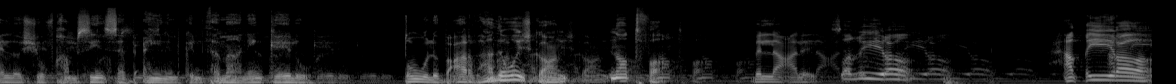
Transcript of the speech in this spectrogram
لو تشوف خمسين سبعين يمكن ثمانين كيلو. طول بعرض. هذا ويش كان؟ نطفة. بالله عليك. صغيرة. حقيرة.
